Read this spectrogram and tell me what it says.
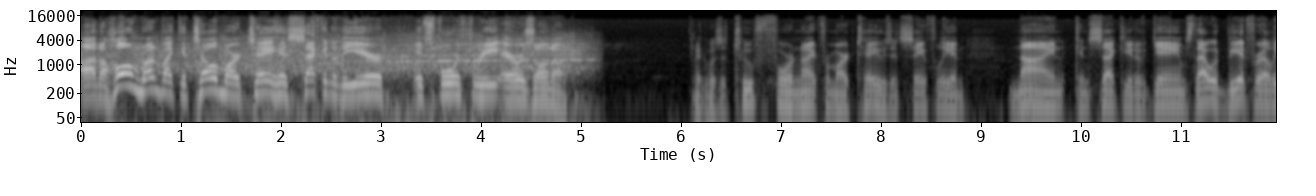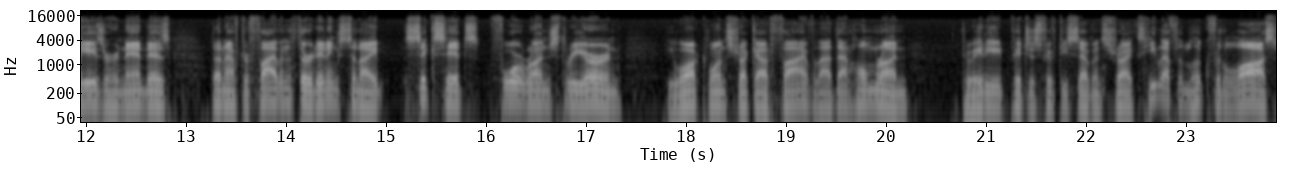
on a home run by Ketel Marte, his second of the year. It's 4 3 Arizona. It was a 2 4 night for Marte, who's it safely in nine consecutive games. That would be it for Elieser Hernandez, done after five and a third innings tonight. Six hits, four runs, three earned. He walked one, struck out five, allowed that home run through 88 pitches, 57 strikes. He left on the hook for the loss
